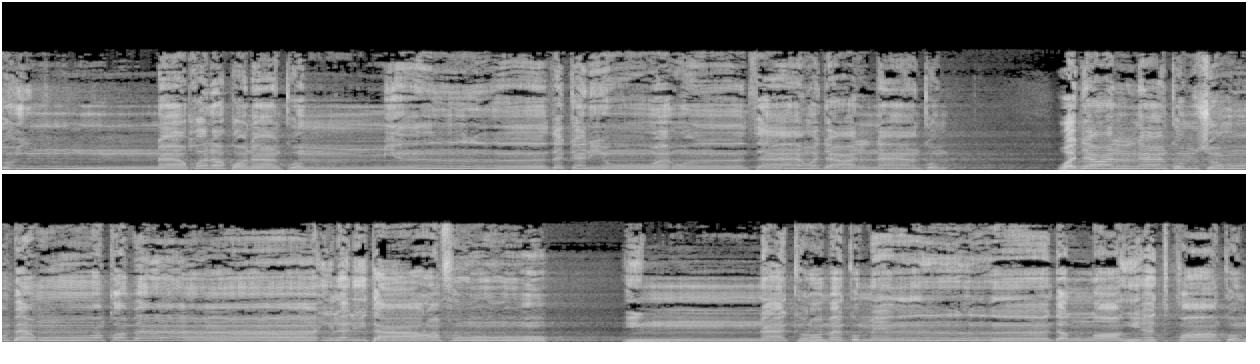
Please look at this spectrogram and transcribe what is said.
الناس إنا خلقناكم من ذكر وأنثى وجعلناكم وجعلناكم شعوبا وقبائل لتعارفوا إن أكرمكم عند الله أتقاكم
